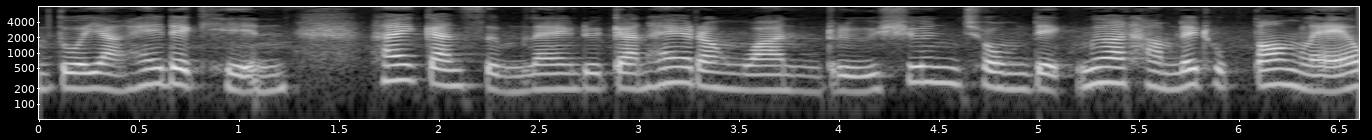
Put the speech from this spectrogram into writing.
ำตัวอย่างให้เด็กเห็น ให้การเสริมแรงโดยการให้รางวัล หรือชื่นชมเด็กเมื่อทำได้ถูกต้องแล้ว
